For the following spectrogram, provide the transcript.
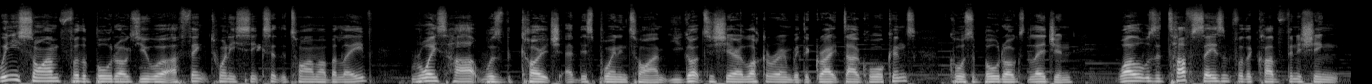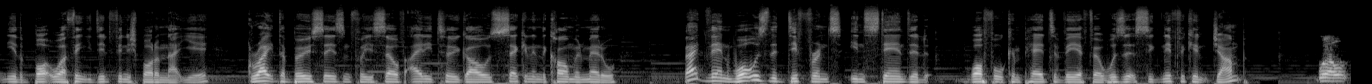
when you signed for the Bulldogs, you were, I think, 26 at the time, I believe. Royce Hart was the coach at this point in time. You got to share a locker room with the great Doug Hawkins, of course, a Bulldogs legend. While it was a tough season for the club, finishing near the bottom, well, I think you did finish bottom that year. Great debut season for yourself, 82 goals, second in the Coleman medal. Back then, what was the difference in standard waffle compared to VFL? Was it a significant jump? Well,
